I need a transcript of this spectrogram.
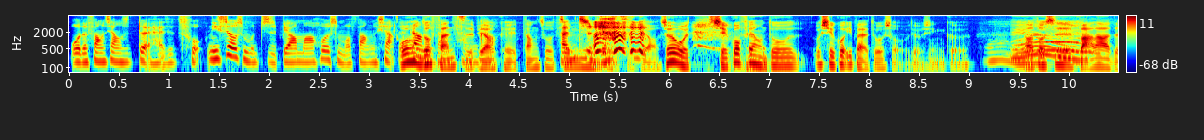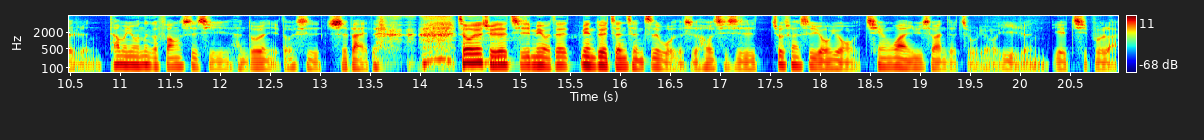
我的方向是对还是错？你是有什么指标吗？或者什么方向？我有很多反指标可以当做正面的指标，所以我写过非常多，我写过一百多首流行歌，然后都是拔辣的人，他们用那个方式，其实很多人也都是失败的，所以我就觉得，其实没有在面对真诚自我的时候，其实就算是拥有千万预算的主流艺人，也起不来。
